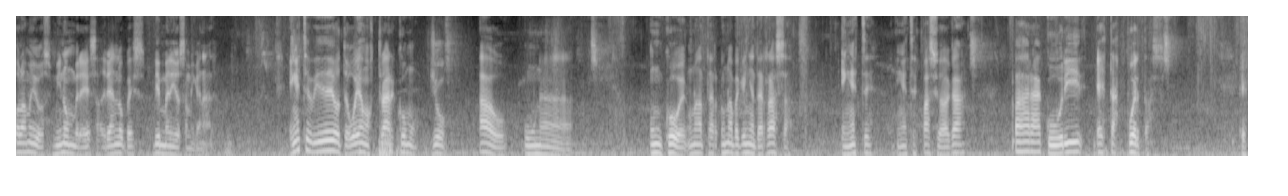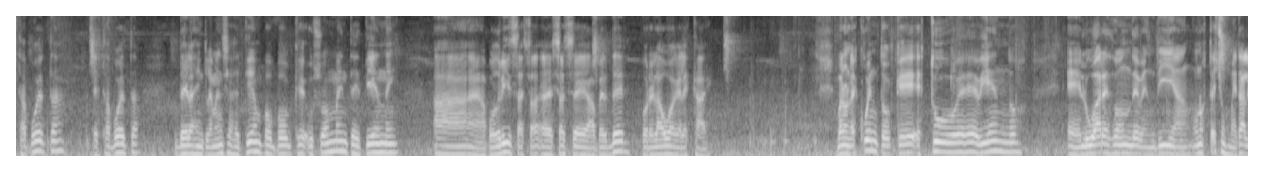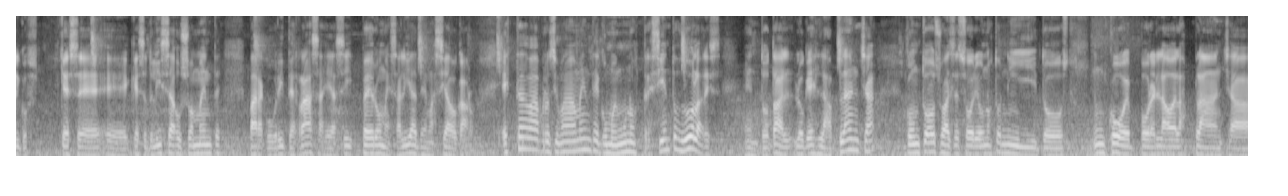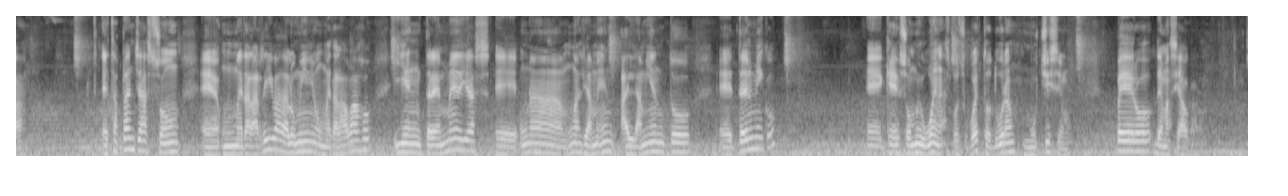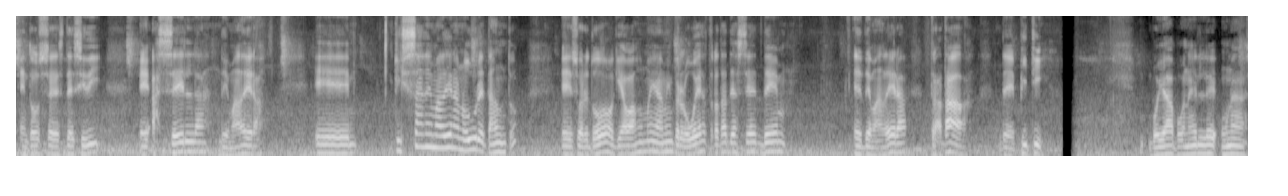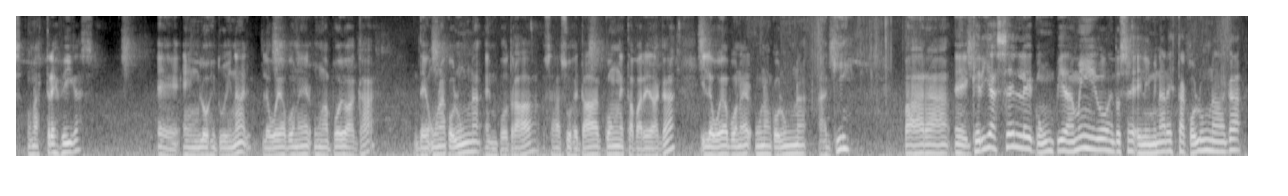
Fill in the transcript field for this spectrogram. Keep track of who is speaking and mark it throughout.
Speaker 1: Hola amigos, mi nombre es Adrián López, bienvenidos a mi canal. En este video te voy a mostrar cómo yo hago una un cover, una, una pequeña terraza en este, en este espacio de acá para cubrir estas puertas. Esta puerta, esta puerta de las inclemencias del tiempo porque usualmente tienden a, a podrirse, a echarse a perder por el agua que les cae. Bueno, les cuento que estuve viendo eh, lugares donde vendían unos techos metálicos que se, eh, que se utiliza usualmente para cubrir terrazas y así, pero me salía demasiado caro. Estaba aproximadamente como en unos 300 dólares en total, lo que es la plancha con todos sus accesorios, unos tornillitos, un coe por el lado de las planchas, estas planchas son eh, un metal arriba de aluminio, un metal abajo y entre medias eh, una, un aislamiento, eh, térmico que son muy buenas, por supuesto, duran muchísimo, pero demasiado caro. Entonces decidí hacerla de madera. quizás de madera no dure tanto, sobre todo aquí abajo en Miami, pero lo voy a tratar de hacer de es de madera tratada de PT. Voy a ponerle unas, unas tres vigas eh, en longitudinal. Le voy a poner un apoyo acá de una columna empotrada, o sea, sujetada con esta pared acá. Y le voy a poner una columna aquí para... Eh, quería hacerle con un pie de amigo, entonces eliminar esta columna de acá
